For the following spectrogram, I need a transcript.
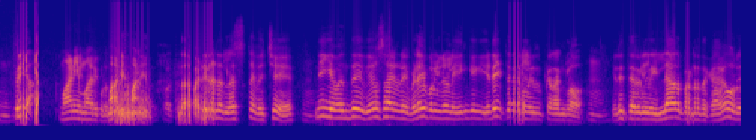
ம். ஃப்ரீயா மானியம் மாதிரி மானியம் மானியம். இந்த பன்னிரெண்டு லட்சத்தை வச்சு நீங்க வந்து விவசாயினுடைய விளைபொருள்கள் எங்க இடைத்தரகர்கள் இருக்கிறாங்களோ ம். இடைத்தரகர்கள் இல்லாத பண்றதுக்காக ஒரு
